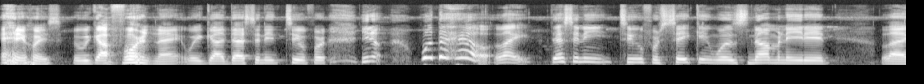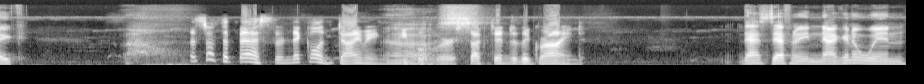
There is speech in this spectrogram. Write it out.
Anyways, we got Fortnite. We got Destiny 2 for. You know, what the hell? Like, Destiny 2 Forsaken was nominated, like. That's not the best. They're nickel and diming people who are Ah, sucked into the grind. That's definitely not gonna win.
